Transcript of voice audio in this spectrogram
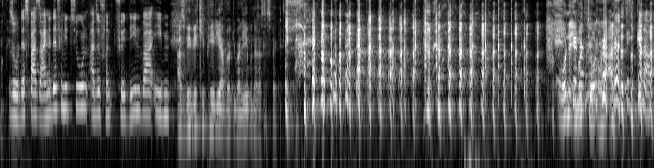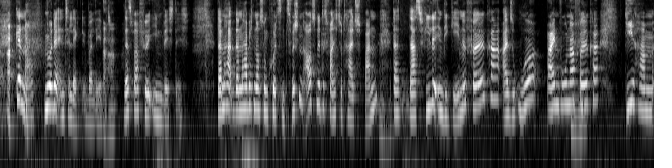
Okay. So, das war seine Definition. Also von, für den war eben, Also wie Wikipedia wird überleben und der Rest ist weg. ohne Emotion, ohne alles. genau, genau, nur der Intellekt überlebt. Das war für ihn wichtig. Dann, dann habe ich noch so einen kurzen Zwischenausschnitt, das fand ich total spannend, da, dass viele indigene Völker, also Ureinwohnervölker, die haben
